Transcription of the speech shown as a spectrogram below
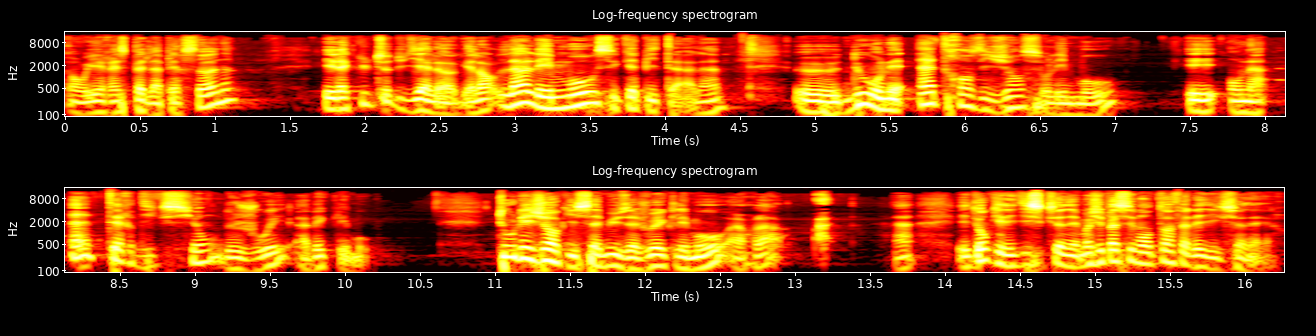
Donc, voyez, respect de la personne et la culture du dialogue. Alors là, les mots, c'est capital. Hein. Euh, nous, on est intransigeants sur les mots et on a interdiction de jouer avec les mots tous les gens qui s'amusent à jouer avec les mots, alors là, hein, et donc il y a les dictionnaires. Moi, j'ai passé mon temps à faire des dictionnaires.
